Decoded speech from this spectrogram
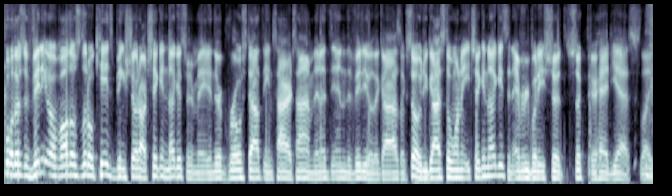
Well, there's a video of all those little kids being showed how chicken nuggets are made, and they're grossed out the entire time. And Then at the end of the video, the guy's like, "So, do you guys still want to eat chicken nuggets?" And everybody shook shook their head yes. Like,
